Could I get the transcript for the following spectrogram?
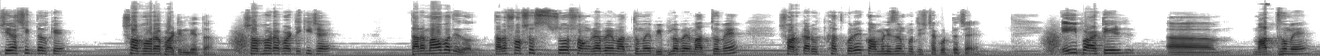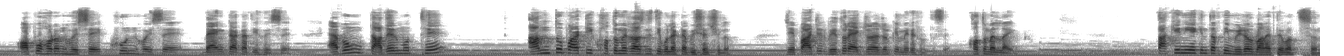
সিরাজ শিকদারকে সর্বহারা পার্টির নেতা। সর্বহারা পার্টি কি চায়? তারা মাওবাদী দল। তারা সশস্ত্র সংগ্রামের মাধ্যমে, বিপ্লবের মাধ্যমে সরকার উৎখাত করে কমিউনিজম প্রতিষ্ঠা করতে চায়। এই পার্টির মাধ্যমে অপহরণ হয়েছে, খুন হয়েছে ব্যাংক ডাকাতি হয়েছে এবং তাদের মধ্যে আন্ত পার্টি খতমের রাজনীতি বলে একটা বিষয় ছিল, যে পার্টির ভেতরে একজন একজনকে মেরে ফেলতেছে, খতমের লাইন তাকে নিয়ে কিন্তু আপনি মিডল বানাতে পারছেন।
